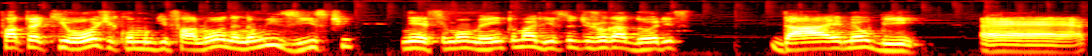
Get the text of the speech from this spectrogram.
Fato é que hoje, como o Gui falou, né, não existe nesse momento uma lista de jogadores da MLB. É,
